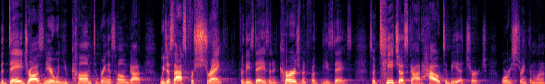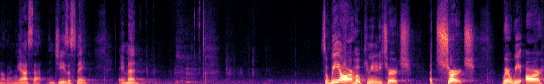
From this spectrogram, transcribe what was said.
the day draws near when you come to bring us home, God, we just ask for strength for these days and encouragement for these days. So teach us, God, how to be a church where we strengthen one another. And we ask that in Jesus' name. Amen. So we are Hope Community Church, a church where we are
